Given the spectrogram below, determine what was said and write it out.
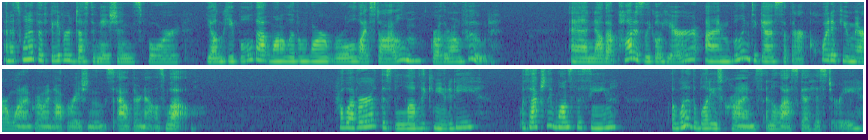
and it's one of the favored destinations for young people that want to live a more rural lifestyle and grow their own food. And now that pot is legal here, I'm willing to guess that there are quite a few marijuana growing operations out there now as well. However, this lovely community was actually once the scene of one of the bloodiest crimes in Alaska history.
